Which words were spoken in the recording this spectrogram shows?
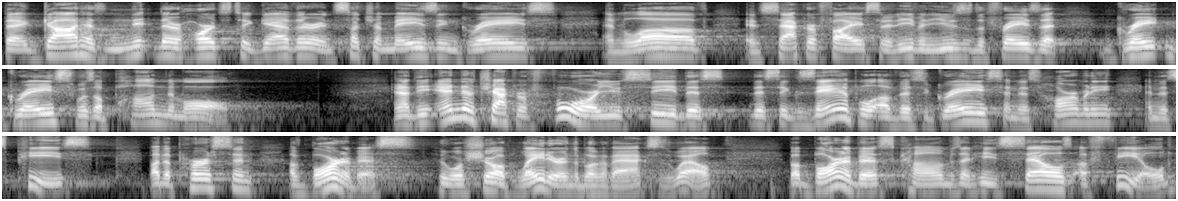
That God has knit their hearts together in such amazing grace and love and sacrifice, and it even uses the phrase that great grace was upon them all. And at the end of chapter 4, you see this, this example of this grace and this harmony and this peace by the person of Barnabas, who will show up later in the book of Acts as well. But Barnabas comes and he sells a field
